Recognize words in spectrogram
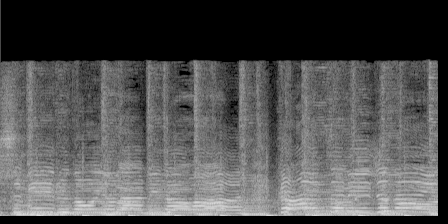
すぎるのよ涙は。飾りじゃない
